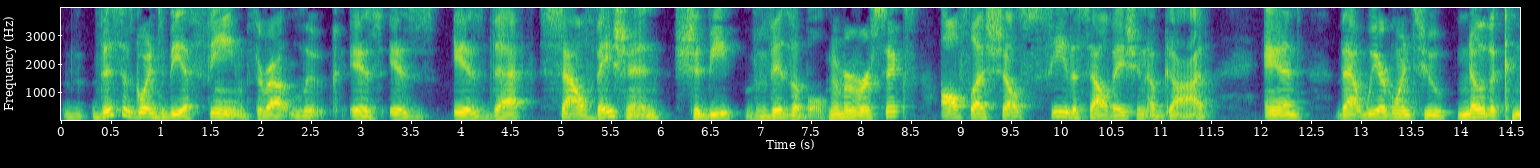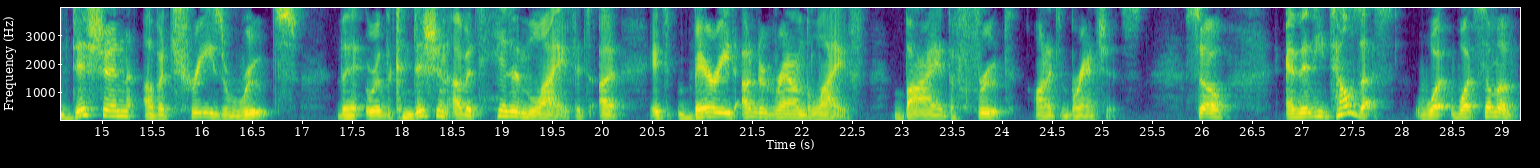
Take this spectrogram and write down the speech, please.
this is going to be a theme throughout Luke is, is is that salvation should be visible. Remember verse six? All flesh shall see the salvation of God and that we are going to know the condition of a tree's roots, the, or the condition of its hidden life, its, uh, its buried underground life by the fruit on its branches. So, and then he tells us what, what some of,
